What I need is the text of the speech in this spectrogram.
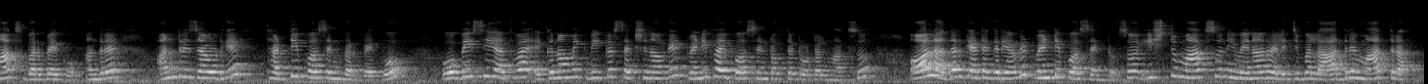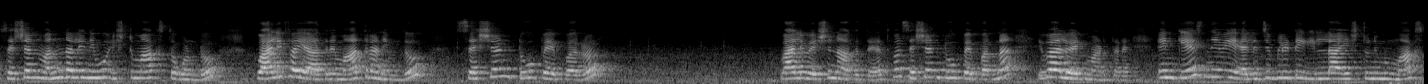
ಮಾರ್ಕ್ಸ್ ಬರಬೇಕು. ಅಂದರೆ ಅನ್ರಿಸರ್ವ್ಡ್ಗೆ ಥರ್ಟಿ ಪರ್ಸೆಂಟ್ ಬರಬೇಕು. ಒ ಬಿ ಸಿ ಅಥವಾ ಎಕನಾಮಿಕ್ ವೀಕರ್ ಸೆಕ್ಷನ್ ಅವ್ರಿಗೆ twenty five percent of the total marks all other category ಅವ್ರಿಗೆ ಟ್ವೆಂಟಿ ಪರ್ಸೆಂಟು ಸೊ ಇಷ್ಟು ಮಾರ್ಕ್ಸು ನೀವೇನಾದ್ರು ಎಲಿಜಿಬಲ್ ಆದರೆ ಮಾತ್ರ ಸೆಷನ್ ಒನ್ನಲ್ಲಿ ನೀವು ಇಷ್ಟು ಮಾರ್ಕ್ಸ್ ತೊಗೊಂಡು ಕ್ವಾಲಿಫೈ ಆದರೆ ಮಾತ್ರ ನಿಮ್ಮದು ಸೆಷನ್ ಟೂ ಪೇಪರು ವ್ಯಾಲ್ಯೂಯೇಷನ್ ಆಗುತ್ತೆ. ಅಥವಾ ಸೆಷನ್ ಟೂ ಪೇಪರ್ನ ಇವ್ಯಾಲ್ಯೂಯೇಟ್ ಮಾಡ್ತಾರೆ. ಇನ್ ಕೇಸ್ ನೀವು ಎಲಿಜಿಬಿಲಿಟಿ ಇಲ್ಲ, ಇಷ್ಟು ನಿಮಗೆ ಮಾರ್ಕ್ಸ್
